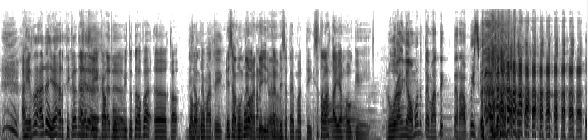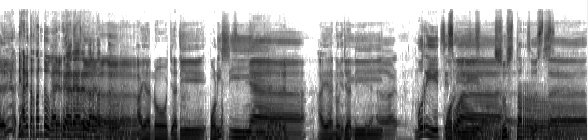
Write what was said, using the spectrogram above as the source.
akhirnya ada ya artikelnya ya Ada, si kampung ada. itu tuh apa eh, ka- desa Kampung kum- tematik. desa Kampung kumuh akan dijadikan eh. desa tematik setelah tayang oge Nu nyawa mah tematik terapis kan. Di hari tertentu kan. Di hari-hari tertentu. Aya nu jadi polisi. Ya. Aya nu jadi eh, murid, siswa. murid, suster. Suster.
